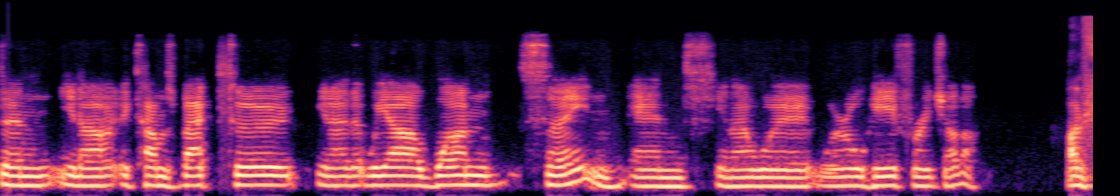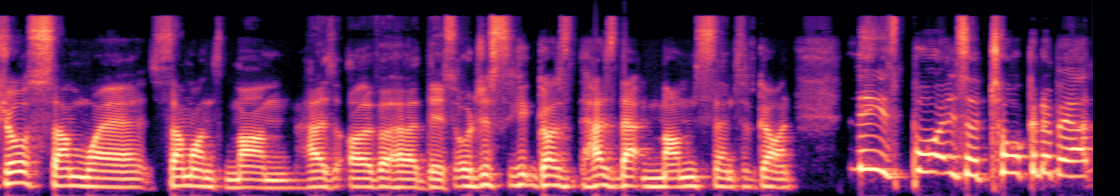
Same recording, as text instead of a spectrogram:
And you know it comes back to you know that we are one scene and you know we're we're all here for each other. I'm sure somewhere someone's mum has overheard this or just goes has that mum sense of going these boys are talking about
